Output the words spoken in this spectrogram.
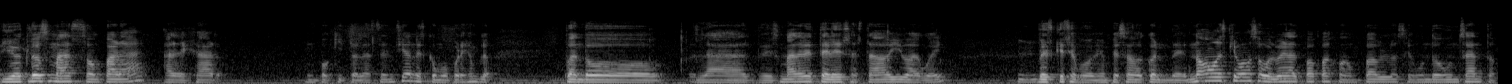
Y otros más son para alejar un poquito las tensiones, como por ejemplo, cuando la desmadre Teresa estaba viva, güey, Mm. ves que se empezó con de, no, es que vamos a volver al Papa Juan Pablo II un santo.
